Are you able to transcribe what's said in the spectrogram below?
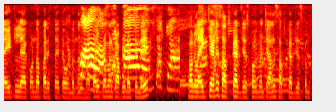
లైట్లు లేకుండా పరిస్థితి అయితే ఉంటుందన్నమాట. ఇప్పుడు మనకి అప్డేట్ వచ్చింది. ఒక లైక్ చేయండి సబ్స్క్రైబ్ చేసుకోవాలి మన ఛానల్ సబ్స్క్రైబ్ చేసుకొని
